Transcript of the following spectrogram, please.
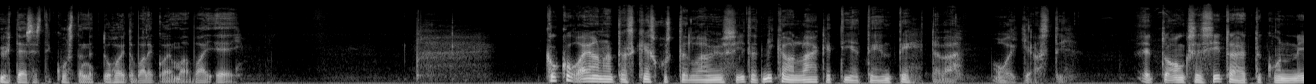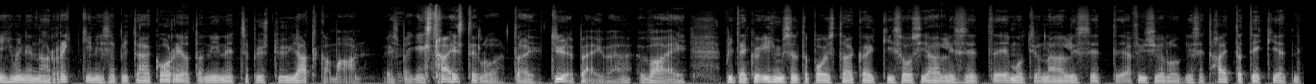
yhteisesti kustannettu hoitovalikoimaan vai ei. Koko ajanhan tässä keskustellaan myös siitä, että mikä on lääketieteen tehtävä oikeasti. Että onko se sitä, että kun ihminen on rikki, niin se pitää korjata niin, että se pystyy jatkamaan esimerkiksi taistelua tai työpäivää vai pitääkö ihmiseltä poistaa kaikki sosiaaliset, emotionaaliset ja fysiologiset haittatekijät, nyt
